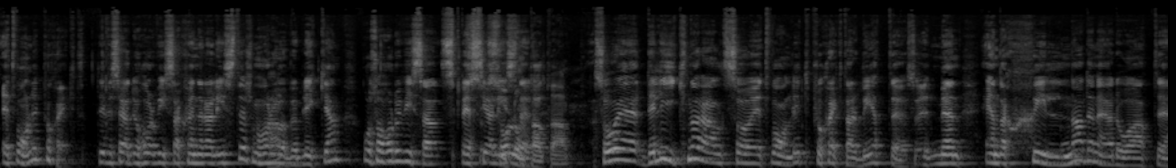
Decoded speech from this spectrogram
ett vanligt projekt. Det vill säga du har vissa generalister som har överblicken och så har du vissa specialister. Så långt allt väl. Så är, det liknar alltså ett vanligt projektarbete. Så- Men enda skillnaden är då att eh,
